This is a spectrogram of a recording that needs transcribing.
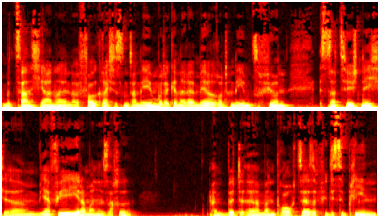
mit 20 Jahren ein erfolgreiches Unternehmen oder generell mehrere Unternehmen zu führen, ist natürlich nicht ähm, ja für jedermann eine Sache. Man, äh, man braucht sehr, sehr viel Disziplin.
